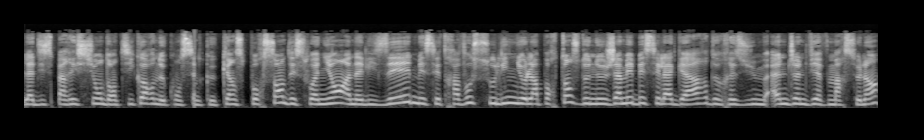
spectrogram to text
La disparition d'anticorps ne concerne que 15% des soignants analysés, mais ces travaux soulignent l'importance de ne jamais baisser la garde, résume Anne-Geneviève Marcelin,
